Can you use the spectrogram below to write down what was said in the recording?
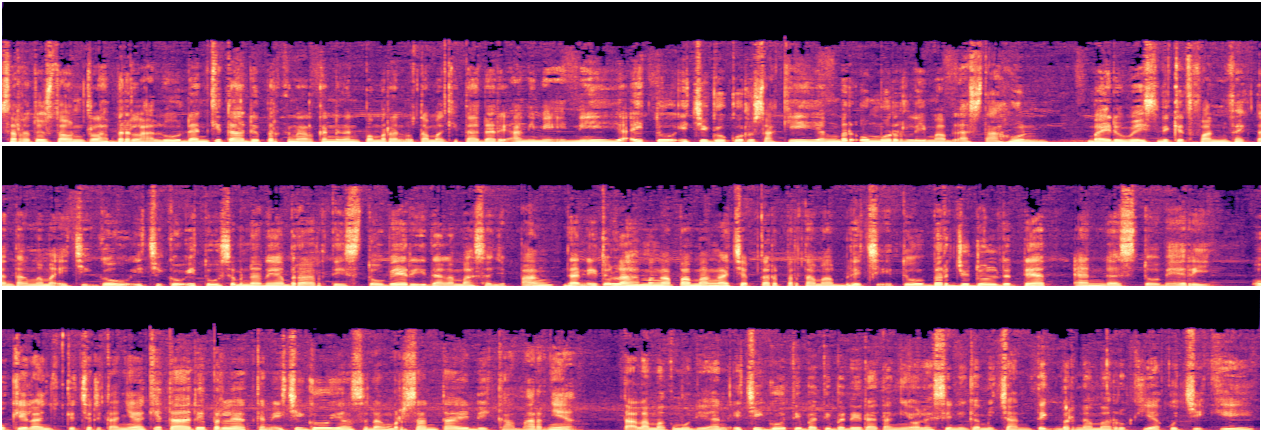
100 tahun telah berlalu dan kita diperkenalkan dengan pemeran utama kita dari anime ini yaitu Ichigo Kurosaki yang berumur 15 tahun. By the way, sedikit fun fact tentang nama Ichigo. Ichigo itu sebenarnya berarti strawberry dalam bahasa Jepang, dan itulah mengapa manga chapter pertama Bleach itu berjudul The Dead and the Strawberry. Oke lanjut ke ceritanya, kita diperlihatkan Ichigo yang sedang bersantai di kamarnya. Tak lama kemudian, Ichigo tiba-tiba didatangi oleh Shinigami cantik bernama Rukia Kuchiki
